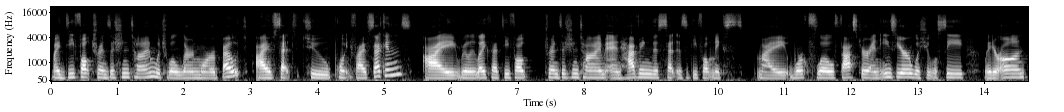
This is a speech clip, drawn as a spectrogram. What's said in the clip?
My default transition time, which we'll learn more about, I've set to 0.5 seconds. I really like that default transition time and having this set as a default makes my workflow faster and easier, which you will see later on.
